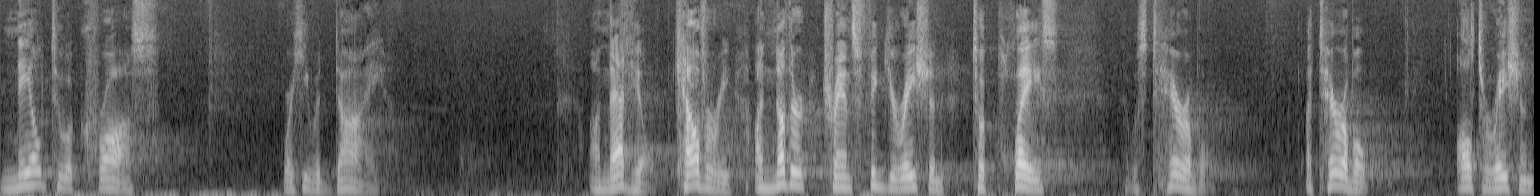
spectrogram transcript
nailed to a cross where he would die. On that hill, Calvary, another transfiguration took place that was terrible. A terrible alteration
